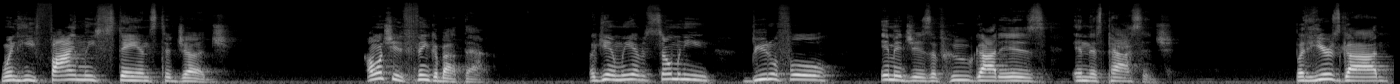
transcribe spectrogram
when he finally stands to judge. I want you to think about that. Again, we have so many beautiful images of who God is in this passage. But here's God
